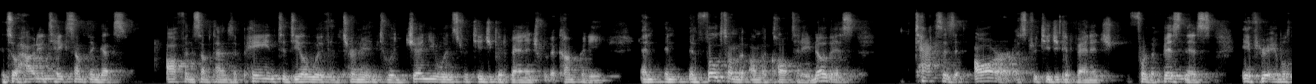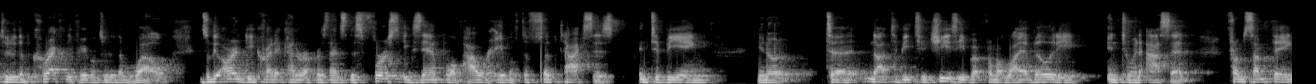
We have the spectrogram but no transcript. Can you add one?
And so, how do you take something that's often sometimes a pain to deal with and turn it into a genuine strategic advantage for the company? And, and, and folks on the, on the call today know this taxes are a strategic advantage for the business if you're able to do them correctly if you're able to do them well and so the r&d credit kind of represents this first example of how we're able to flip taxes into being you know to not to be too cheesy but from a liability into an asset from something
